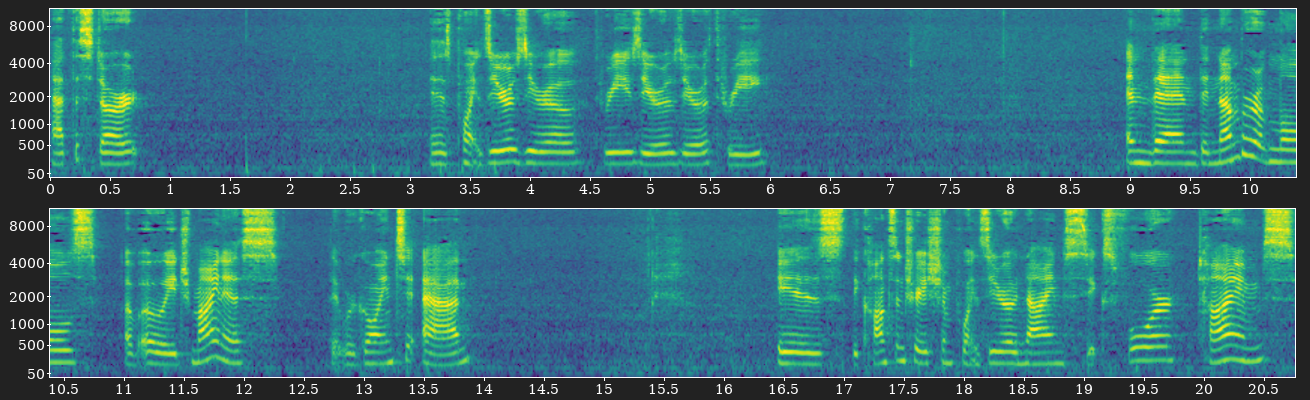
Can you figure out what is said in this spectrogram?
At the start is 0.003003. And then the number of moles of OH minus that we're going to add is the concentration 0.0964 times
